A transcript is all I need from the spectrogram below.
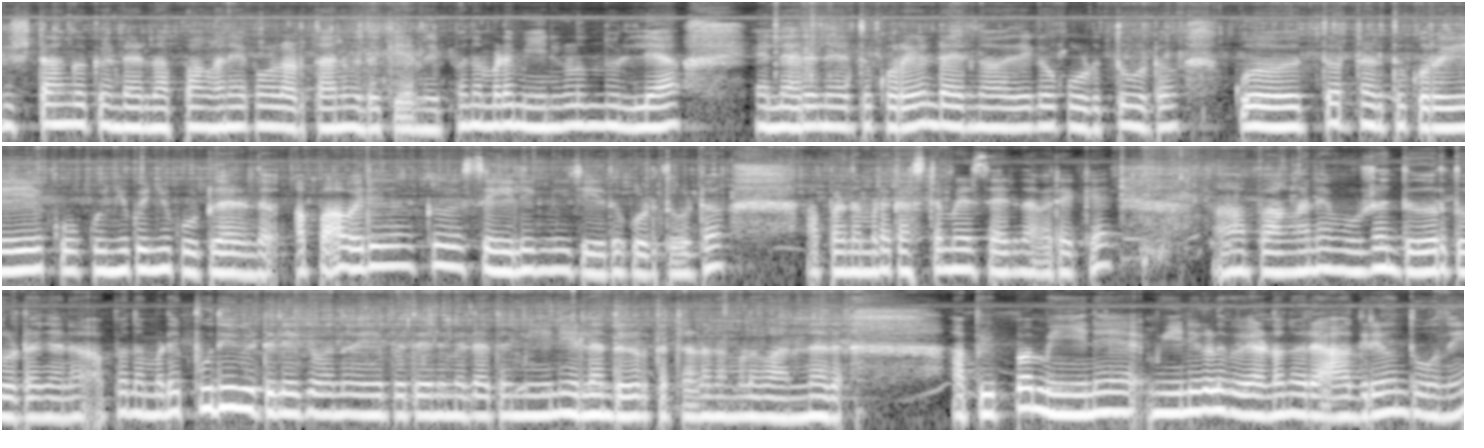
ഫിഷ് ടാങ്കൊക്കെ ഉണ്ടായിരുന്നു. അപ്പോൾ അങ്ങനെയൊക്കെ വളർത്താനും ഇതൊക്കെയായിരുന്നു. ഇപ്പം നമ്മുടെ മീനുകളൊന്നുമില്ല. എല്ലാവരും നേരത്തെ കുറേ ഉണ്ടായിരുന്നു. അവരെയൊക്കെ കൊടുത്തു കേട്ടോ തൊട്ടടുത്ത് കുറേ കുഞ്ഞു കുഞ്ഞു കൂട്ടുകാരുണ്ട്. അപ്പോൾ അവർക്ക് സെയിലിങ് ചെയ്ത് കൊടുത്തു കേട്ടോ അപ്പോൾ നമ്മുടെ കസ്റ്റമേഴ്സ് ആയിരുന്നു അവരൊക്കെ. അപ്പോൾ അങ്ങനെ മുഴുവൻ തീർത്തു കേട്ടോ ഞാൻ അപ്പോൾ നമ്മുടെ പുതിയ വീട്ടിലേക്ക് വന്നു കഴിയുമ്പോഴത്തേനും എല്ലാത്തിനും മീനെല്ലാം തീർത്തിട്ടാണ് നമ്മൾ വന്നത്. അപ്പോൾ ഇപ്പം മീനെ മീനുകൾ വേണമെന്നൊരാഗ്രഹം തോന്നി.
